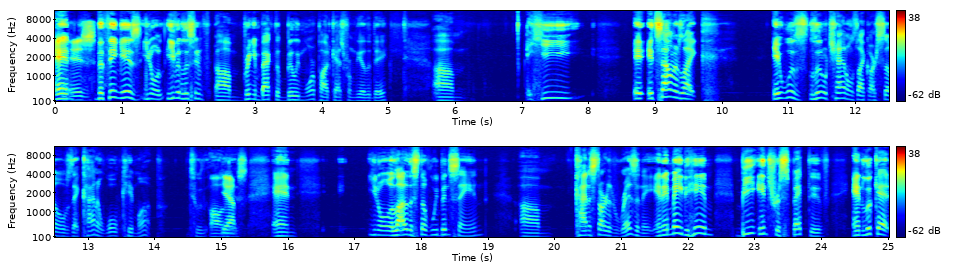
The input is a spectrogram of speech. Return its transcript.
And the thing is, you know, even listening, um, bringing back the Billy Moore podcast from the other day, um, he, it, it sounded like it was little channels like ourselves that kind of woke him up to all Yeah. this, and you know, a lot of the stuff we've been saying, um, kind of started to resonate, and it made him be introspective and look at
